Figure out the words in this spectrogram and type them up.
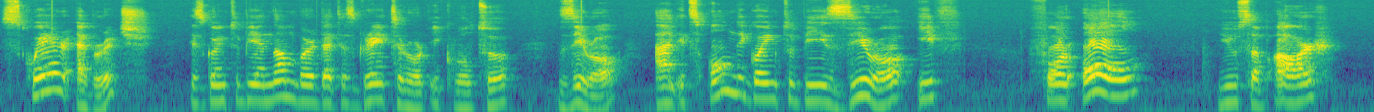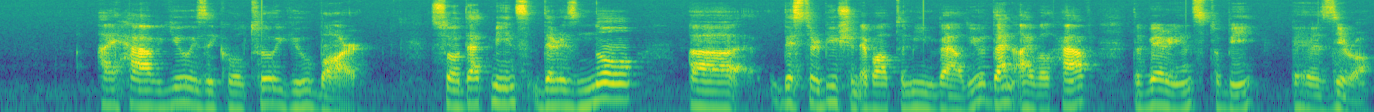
square average is going to be a number that is greater or equal to zero and it's only going to be zero if for all u sub r, I have u is equal to u bar. So that means there is no uh, distribution about the mean value, then I will have the variance to be uh, zero.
